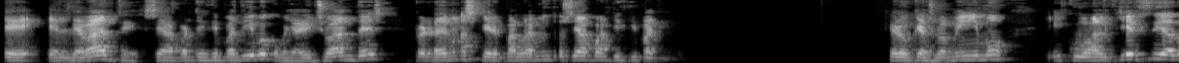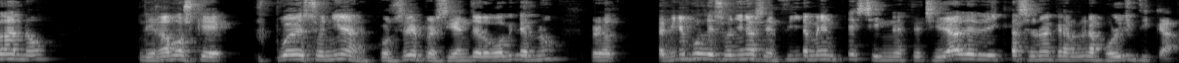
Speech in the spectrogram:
Que el debate sea participativo, como ya he dicho antes, pero además que el Parlamento sea participativo. Creo que es lo mínimo y cualquier ciudadano, digamos que puede soñar con ser presidente del gobierno, pero también puede soñar sencillamente sin necesidad de dedicarse a una carrera política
